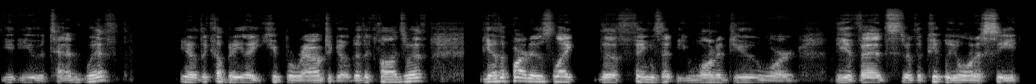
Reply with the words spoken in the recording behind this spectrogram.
you, you attend with you know the company that you keep around to go to the cons with. The other part is like the things that you want to do or the events or the people you want to see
